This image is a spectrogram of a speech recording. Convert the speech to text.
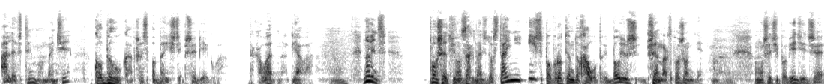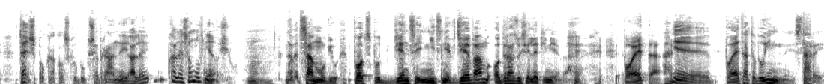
Ale w tym momencie kobyłka przez obejście przebiegła. Taka ładna, biała. No więc poszedł ją zagnać do stajni i z powrotem do chałupy, bo już przemarzł porządnie. A muszę ci powiedzieć, że też po krakowsku był przebrany, ale kalesonów nie nosił. Nawet sam mówił, pod spód więcej nic nie wdziewam, od razu się lepiej miewa. Poeta. Nie, poeta to był inny, stary.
